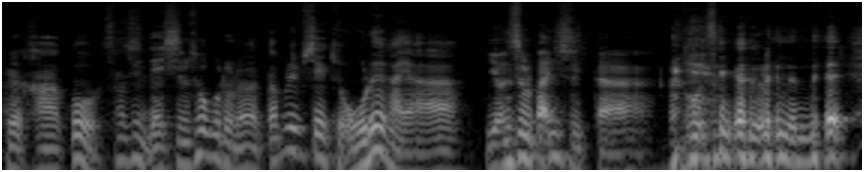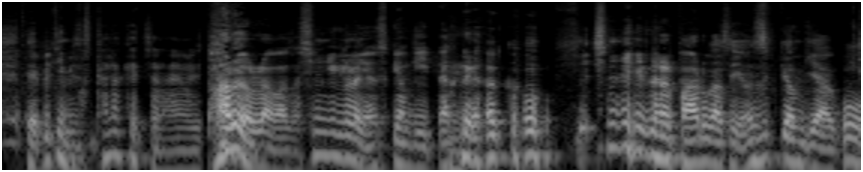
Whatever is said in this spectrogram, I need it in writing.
그 가고 사실 내심 속으로는 WBC가 이렇게 오래 가야 연습을 빠질 수 있다라고 생각을 했는데 대표팀 일찍 탈락했잖아요. 바로 연락 와서 16일 날 연습 경기 있다 그래갖고 16일 날 바로 가서 연습 경기하고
